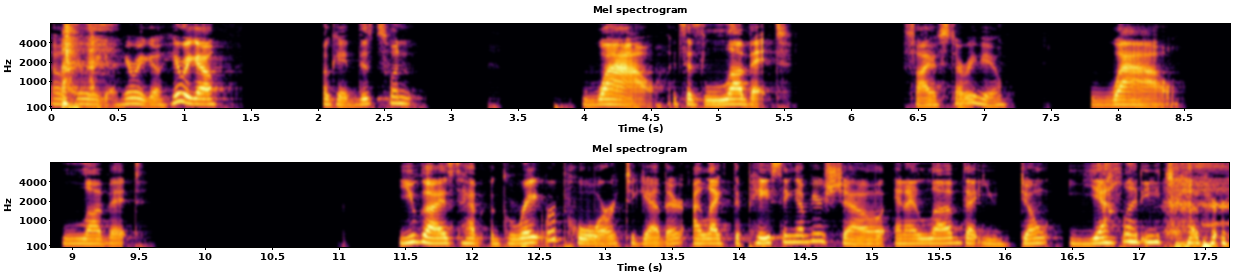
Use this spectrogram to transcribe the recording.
Oh, here we go. Here we go. Here we go. Okay, this one. Wow. It says love it. Five star review. Wow. Love it. You guys have a great rapport together. I like the pacing of your show, and I love that you don't yell at each other.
